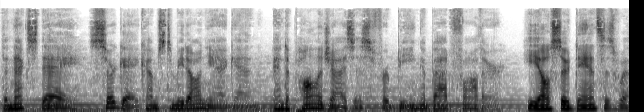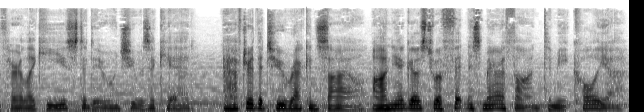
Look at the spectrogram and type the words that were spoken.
The next day, Sergei comes to meet Anya again and apologizes for being a bad father. He also dances with her like he used to do when she was a kid. After the two reconcile, Anya goes to a fitness marathon to meet Kolya.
